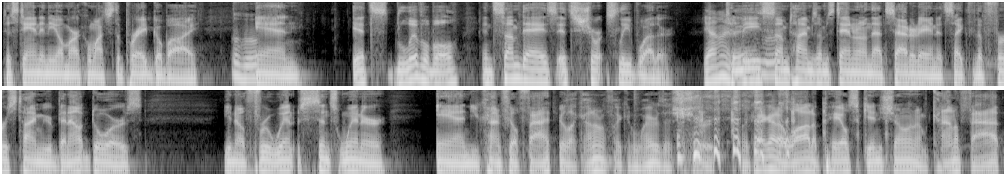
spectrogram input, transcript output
to stand in the Omark and watch the parade go by. And it's livable. And some days it's short sleeve weather. Yeah. to me, is. sometimes I'm standing on that Saturday and it's like the first time you've been outdoors, you know, through win- since winter, and you kind of feel fat. You're like, I don't know if I can wear this shirt. like, I got a lot of pale skin showing. I'm kind of fat.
